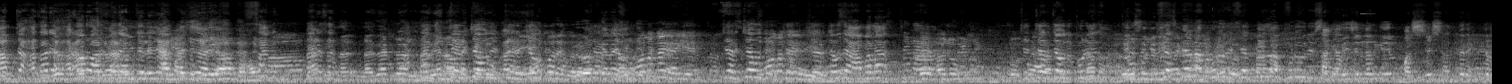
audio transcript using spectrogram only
आमच्या हजारो चर्चा होती, चर्चा होती. आम्हाला हे. चर्चा होती. थोडी शेतकऱ्यांना पुढे शेतकऱ्यांना पुढे होती सांगली जिल्ह्यात गेली पाचशे शहात्तर हेक्टर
